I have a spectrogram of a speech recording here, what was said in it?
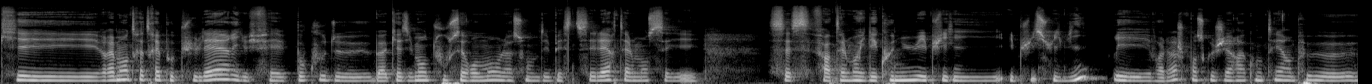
qui est vraiment très très populaire. Il fait beaucoup de, bah, quasiment tous ses romans là sont des best-sellers tellement c'est enfin tellement il est connu et puis et puis suivi et voilà je pense que j'ai raconté un peu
